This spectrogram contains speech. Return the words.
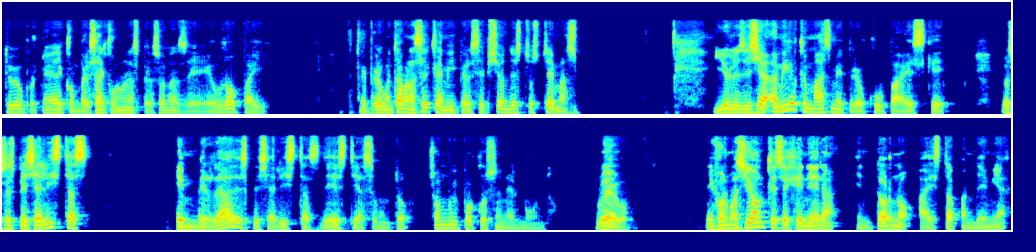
tuve oportunidad de conversar con unas personas de Europa y me preguntaban acerca de mi percepción de estos temas. Y yo les decía, a mí lo que más me preocupa es que los especialistas, en verdad especialistas de este asunto, son muy pocos en el mundo. Luego, la información que se genera en torno a esta pandemia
